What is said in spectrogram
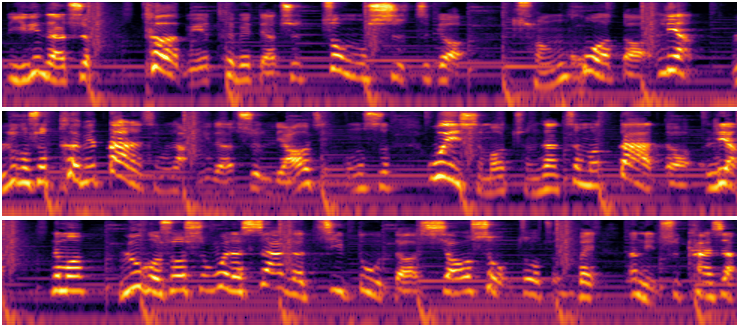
一定得要去特别特别得要去重视这个存货的量。如果说特别大的情况下，你得要去了解公司为什么存在这么大的量。那么如果说是为了下个季度的销售做准备，那你去看一下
